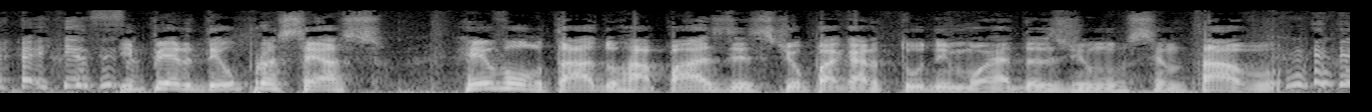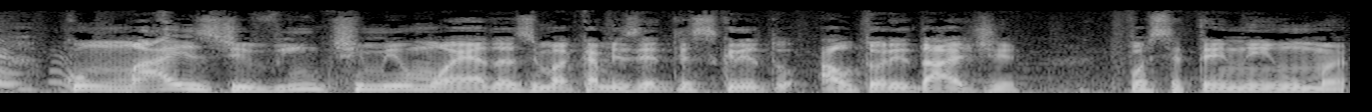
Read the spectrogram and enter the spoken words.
e perdeu o processo. Revoltado, o rapaz decidiu pagar tudo em moedas de um centavo. Com mais de 20 mil moedas e uma camiseta escrito Autoridade, você tem nenhuma.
